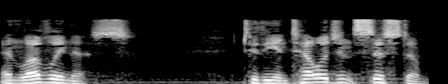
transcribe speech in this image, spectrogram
and loveliness to the intelligent system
